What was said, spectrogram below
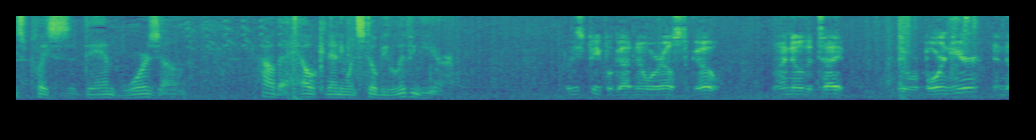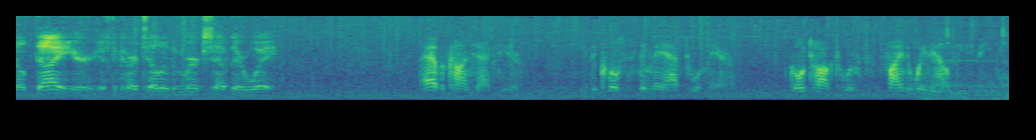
This place is a damned war zone. How the hell can anyone still be living here? These people got nowhere else to go. I know the type. They were born here, and they'll die here if the cartel or the mercs have their way. I have a contact here. He's the closest thing they have to a mayor. Go talk to him, find a way to help these people.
